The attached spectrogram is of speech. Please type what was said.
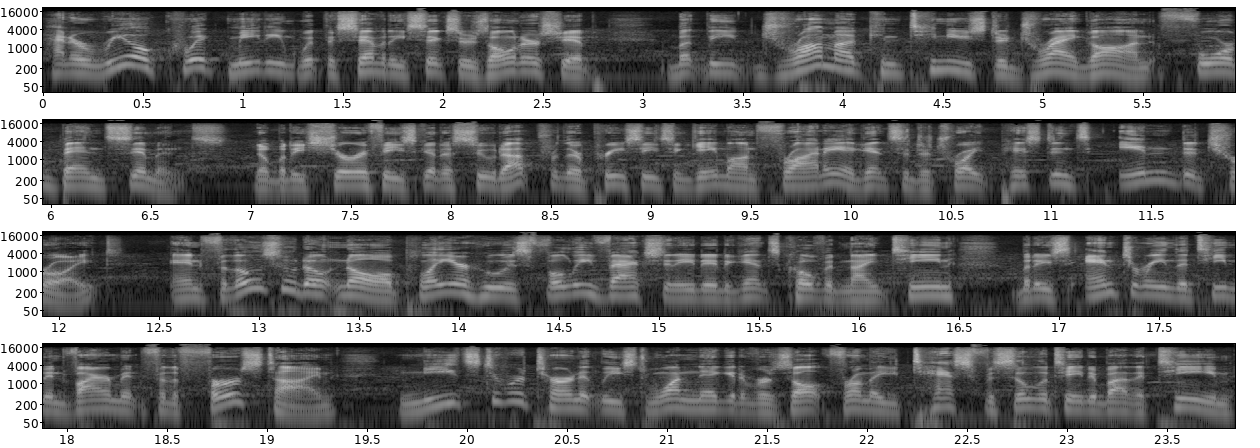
had a real quick meeting with the 76ers ownership, but the drama continues to drag on for Ben Simmons. Nobody's sure if he's going to suit up for their preseason game on Friday against the Detroit Pistons in Detroit. And for those who don't know, a player who is fully vaccinated against COVID 19 but is entering the team environment for the first time needs to return at least one negative result from a test facilitated by the team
